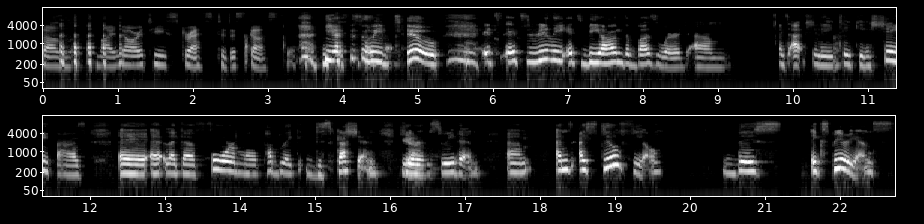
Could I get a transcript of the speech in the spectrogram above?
some minority stress to discuss. yes, we do. It's it's really it's beyond the buzzword. Um, it's actually taking shape as a, a like a formal public discussion here yeah. in Sweden. Um, and I still feel this experience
